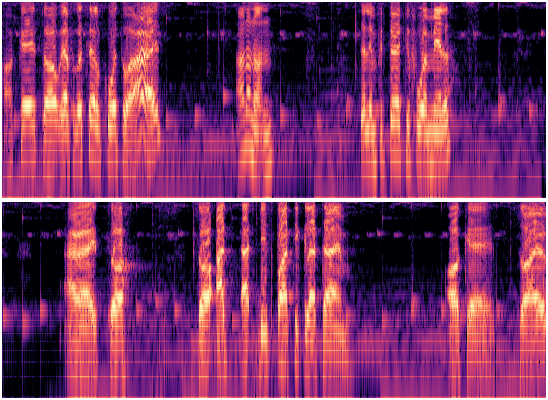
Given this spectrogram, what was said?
Okay, so we have to go sell Courtois. Alright. I know nothing. Sell him for 34 mil. Alright, so so at at this particular time. Okay. So I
